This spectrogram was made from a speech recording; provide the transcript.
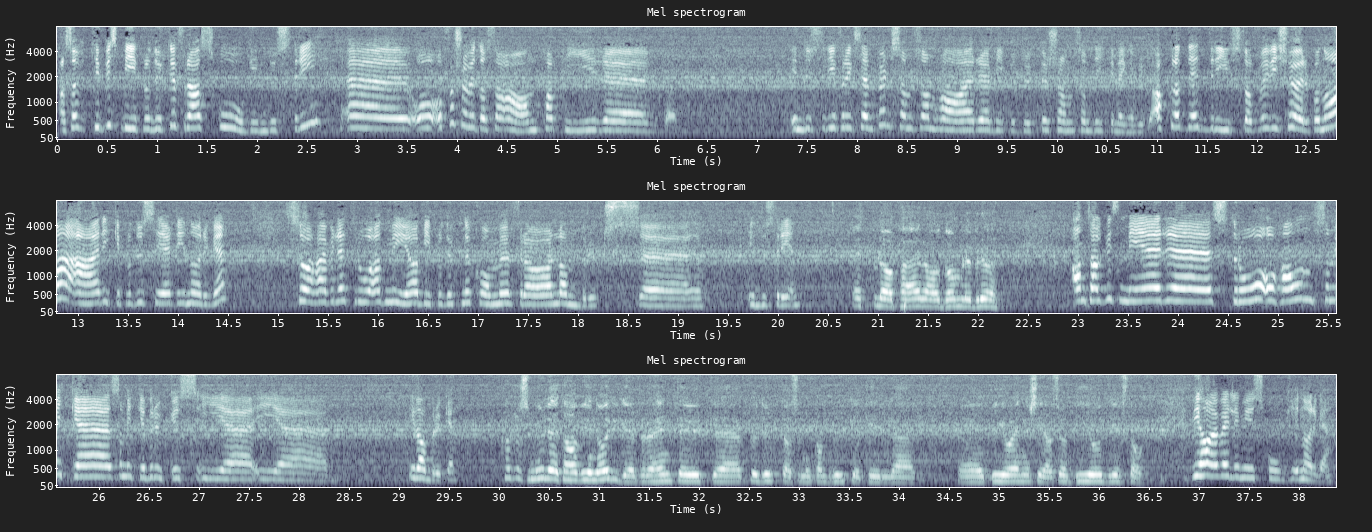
altså, typisk biprodukter fra skogindustri, uh, og, og, for så vidt også annen papir industri f.eks., som, som har biprodukter som, som de ikke lenger bruker. Akkurat det drivstoffet vi kjører på nå, er ikke produsert i Norge. Så her vil jeg tro at mye av biproduktene kommer fra landbruksindustrien. Epler, pærer og gamle brød? Antakeligvis mer eh, strå og halm som ikke, som ikke brukes i, eh, i, eh, i, landbruket. Hva slags muligheter har vi i Norge for å hente ut produkter som vi kan bruke til bioenergi, altså biodrivstoff? Vi har jo veldig mye skog i Norge.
